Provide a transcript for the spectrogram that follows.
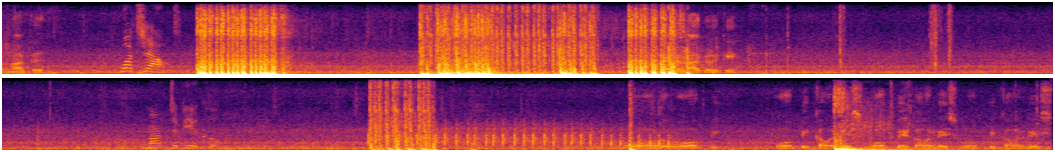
ஒரு நாக்கு Watch out! ரெண்டு நாக்கு விக்கி Marked a vehicle. ஓடு ஓபி ஓபி கவர் கைஸ் ஓபி கவர் கைஸ் ஓபி கவர் கைஸ்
